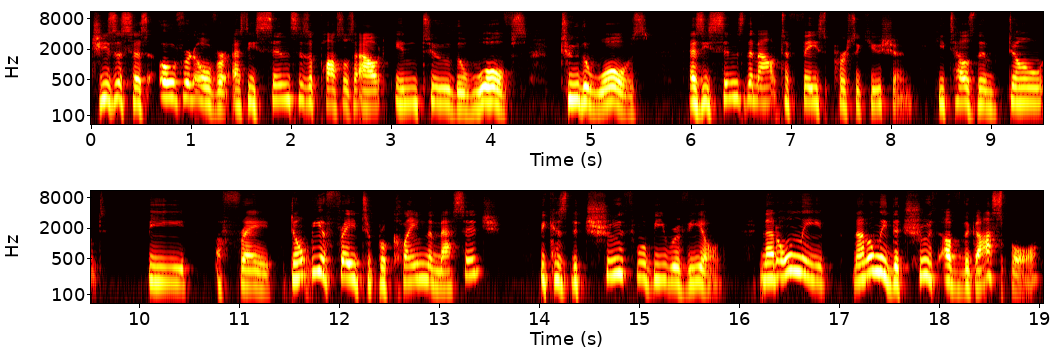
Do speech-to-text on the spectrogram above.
Jesus says over and over as he sends his apostles out into the wolves, to the wolves, as he sends them out to face persecution, he tells them, don't be afraid. Don't be afraid to proclaim the message because the truth will be revealed. Not only, not only the truth of the gospel,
